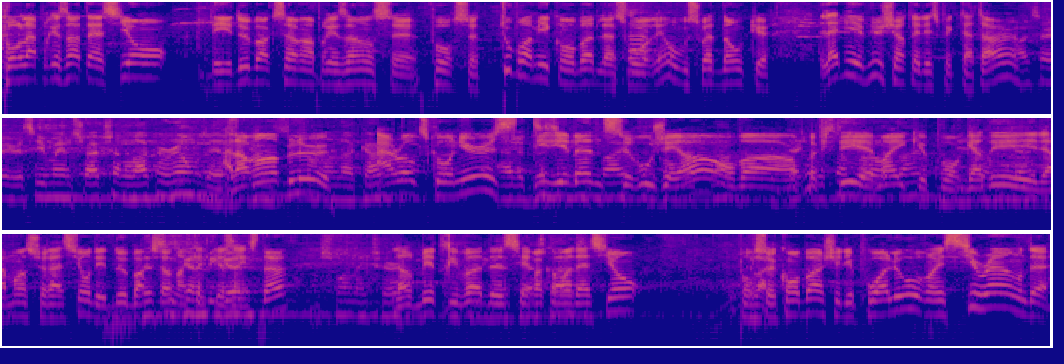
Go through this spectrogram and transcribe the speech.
Pour la présentation des deux boxeurs en présence euh, pour ce tout premier combat de la soirée, on vous souhaite donc euh, la bienvenue, chers téléspectateurs. Alors en bleu, Harold Sconiers, Didier Benz rouge et or. On va en profiter, Mike, pour regarder la mensuration des deux boxeurs dans quelques instants. L'arbitre y va de ses recommandations pour ce combat chez les poids lourds. Un 6 round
